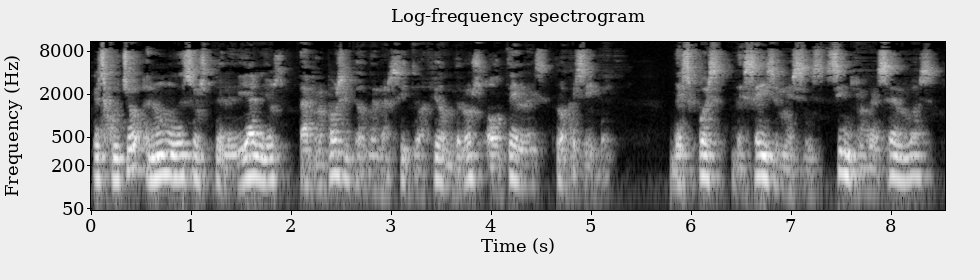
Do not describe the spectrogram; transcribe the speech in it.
escuchó en uno de esos telediarios, a propósito de la situación de los hoteles, lo que sigue. Después de seis meses sin reservas,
